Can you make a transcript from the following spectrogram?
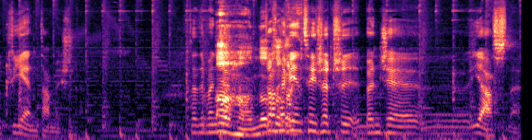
y, klienta, myślę. Wtedy będzie Aha, no trochę tak- więcej rzeczy będzie y, jasne.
